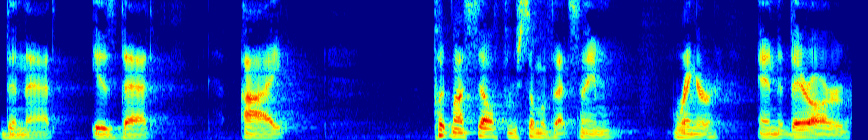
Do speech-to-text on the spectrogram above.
than that is that I put myself through some of that same wringer, and there are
